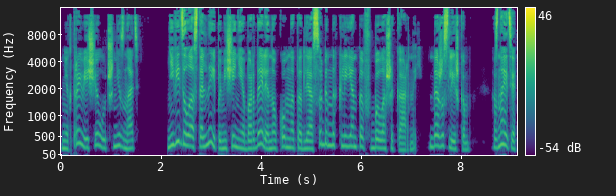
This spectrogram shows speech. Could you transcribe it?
Некоторые вещи лучше не знать. Не видела остальные помещения борделя, но комната для особенных клиентов была шикарной. Даже слишком. Знаете,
